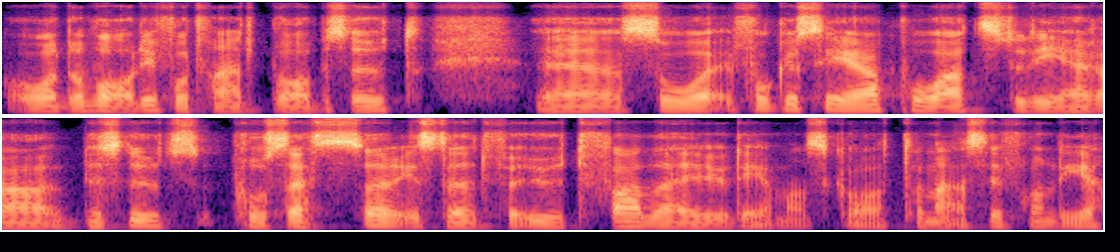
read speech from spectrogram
Och då var det fortfarande ett bra beslut. Eh, så fokusera på att studera beslutsprocesser istället för utfall är ju det man ska ta med sig från det.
